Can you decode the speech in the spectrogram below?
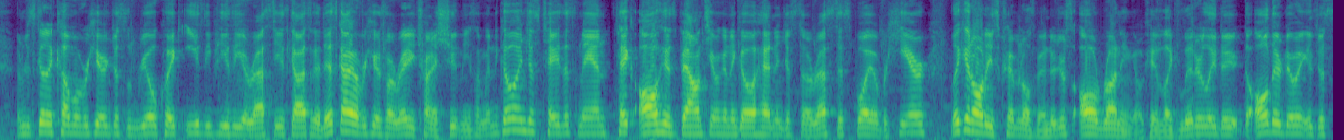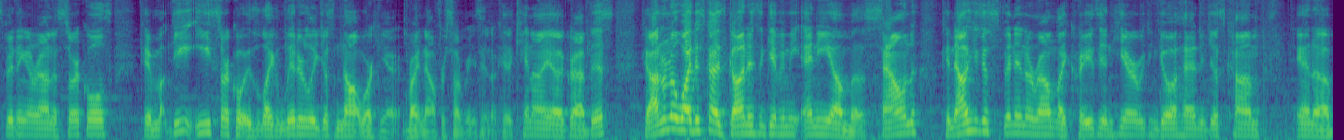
I'm just going to come over here and just real quick, easy peasy arrest these guys. Okay, this guy over here is already trying to shoot me, so I'm going gonna go and just tase this man, take all his bounty, we're gonna go ahead and just arrest this boy over here. Look at all these criminals, man, they're just all running, okay, like literally, they, all they're doing is just spinning around in circles. Okay, the E circle is like literally just not working right now for some reason, okay, can I uh, grab this? Okay, I don't know why this guy's gun isn't giving me any um uh, sound. Okay, now he's just spinning around like crazy, and here we can go ahead and just come and uh,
